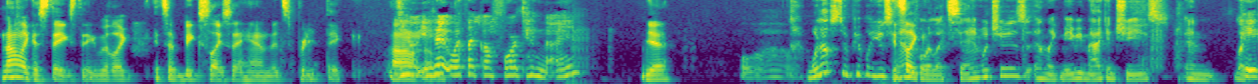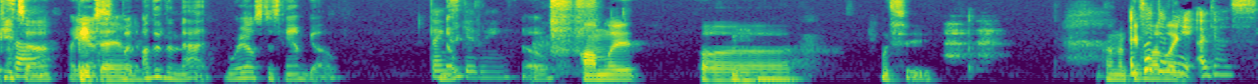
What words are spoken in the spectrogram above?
Not like a steak steak, but like it's a big slice of ham that's pretty thick. Do you don't eat know. it with like a fork and knife? Yeah. Whoa. What else do people use It's ham like- for? Like sandwiches and like maybe mac and cheese and like Pizza. pizza. I Pizza, guess. yeah. But other than that, where else does ham go? Thanksgiving. Oh, Omelet. Uh, Mhm. let's see. I don't know. It's People like have any, like I guess.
